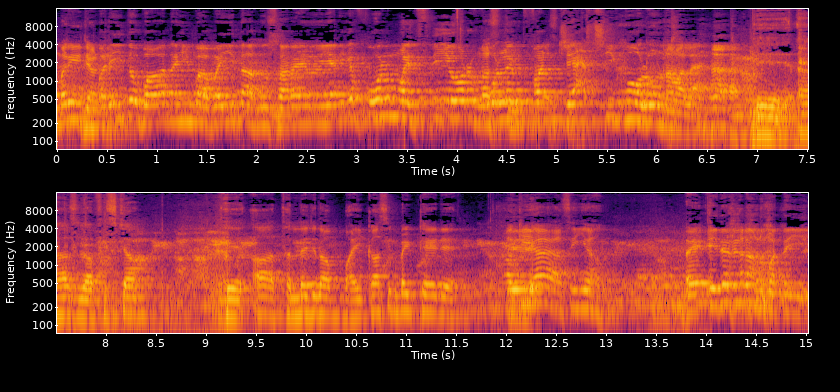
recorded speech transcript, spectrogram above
ਮਰੀ ਜਾਣਾ। ਮਰੀ ਤੋਂ ਬਾਅਦ ਅਸੀਂ ਬਾਬਾ ਜੀ ਤੁਹਾਨੂੰ ਸਾਰਾ ਯਾਨੀ ਕਿ ਫੁੱਲ ਮਸਤੀ ਔਰ ਫੁੱਲ। ਫੈਂਟੈਸਟਿਕ ਮਾਹੌਲ ਹੋਣ ਵਾਲਾ ਹੈ। ਤੇ ਐਸ ਆਫਿਸ ਚ। ਤੇ ਆ ਥੱਲੇ ਜਨਾਬ ਭਾਈ ਕਾਸਿਮ ਬੈਠੇ ਜੇ। ਕੀ ਆਇਆ ਅਸੀਂ ਆ ਇਹਦਾ ਤਾਂ ਤੁਹਾਨੂੰ ਪਤਾ ਹੀ ਹੈ।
